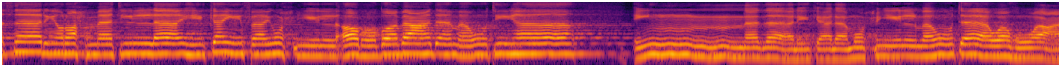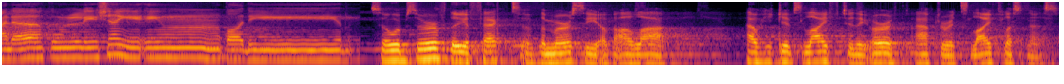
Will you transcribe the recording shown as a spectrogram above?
آثار رحمة الله كيف يحيي الأرض بعد موتها إن ذلك لمحيي الموتى وهو على كل شيء قدير So observe the effects of the mercy of Allah, how He gives life to the earth after its lifelessness.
